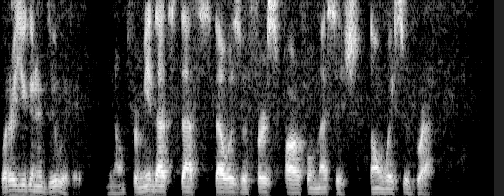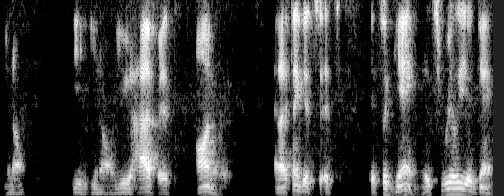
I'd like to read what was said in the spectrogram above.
what are you going to do with it? You know, for me, that's that's that was the first powerful message. Don't waste your breath. You know, you, you know, you have it, honor it. And I think it's it's it's a game. It's really a game.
